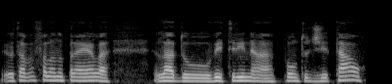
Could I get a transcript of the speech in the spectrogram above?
Eu estava falando para ela lá do Vetrina Ponto Digital.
